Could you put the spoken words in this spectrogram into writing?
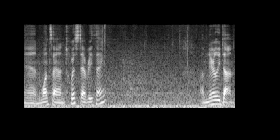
And once I untwist everything, I'm nearly done.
